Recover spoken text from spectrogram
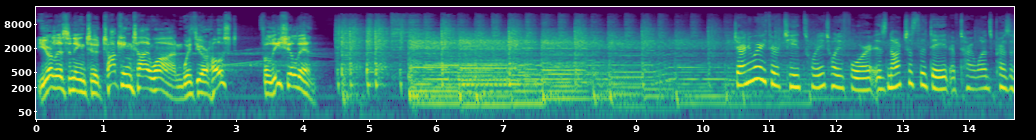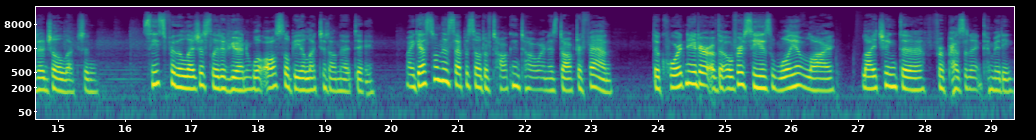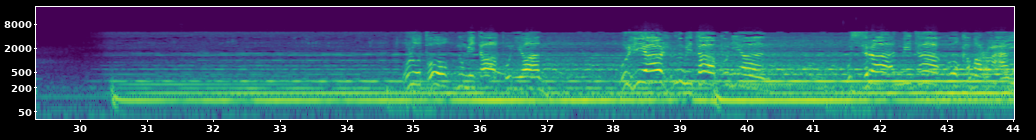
You're listening to Talking Taiwan with your host, Felicia Lin. January 13, 2024 is not just the date of Taiwan's presidential election. Seats for the Legislative Yuan will also be elected on that day. My guest on this episode of Talking Taiwan is Dr. Fan, the coordinator of the Overseas William Lai Lai Ching-te for President Committee. Unutok numita punyan, urhiar numita punyan, usra numita ko kamaran.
